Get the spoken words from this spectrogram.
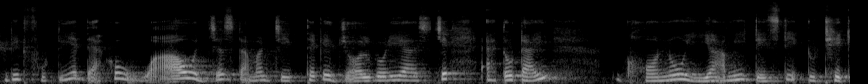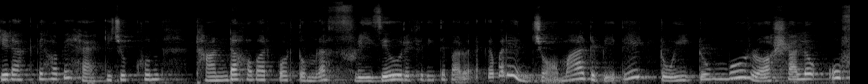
মিনিট ফুটিয়ে দেখো, ওয়াও, জাস্ট আমার জিপ থেকে জল গড়িয়ে আসছে। এতটাই ঘন, ইয়ামি, টেস্টি, একটু ঢেকে রাখতে হবে। হ্যাঁ কিছুক্ষণ ঠান্ডা হওয়ার পর তোমরা ফ্রিজেও রেখে দিতে পারো। একেবারে জমাট বেঁধে টইটুম্বু রসালো, উফ!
